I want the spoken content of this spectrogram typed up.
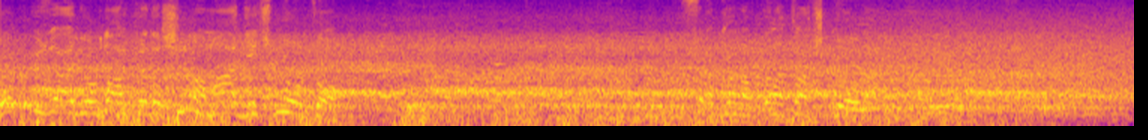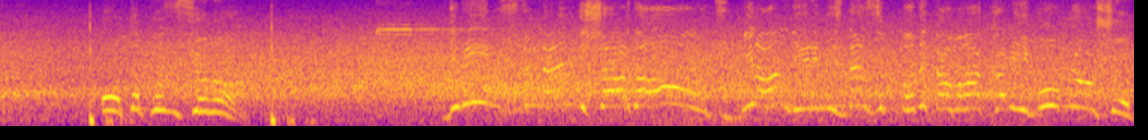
Çok güzel yordu arkadaşını ama geçmiyor top. Sol kanattan hata çıkıyorlar. Orta pozisyonu. Direğin üstünden dışarıda out. Bir an yerimizden zıpladık ama kaleyi bulmuyor şut.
